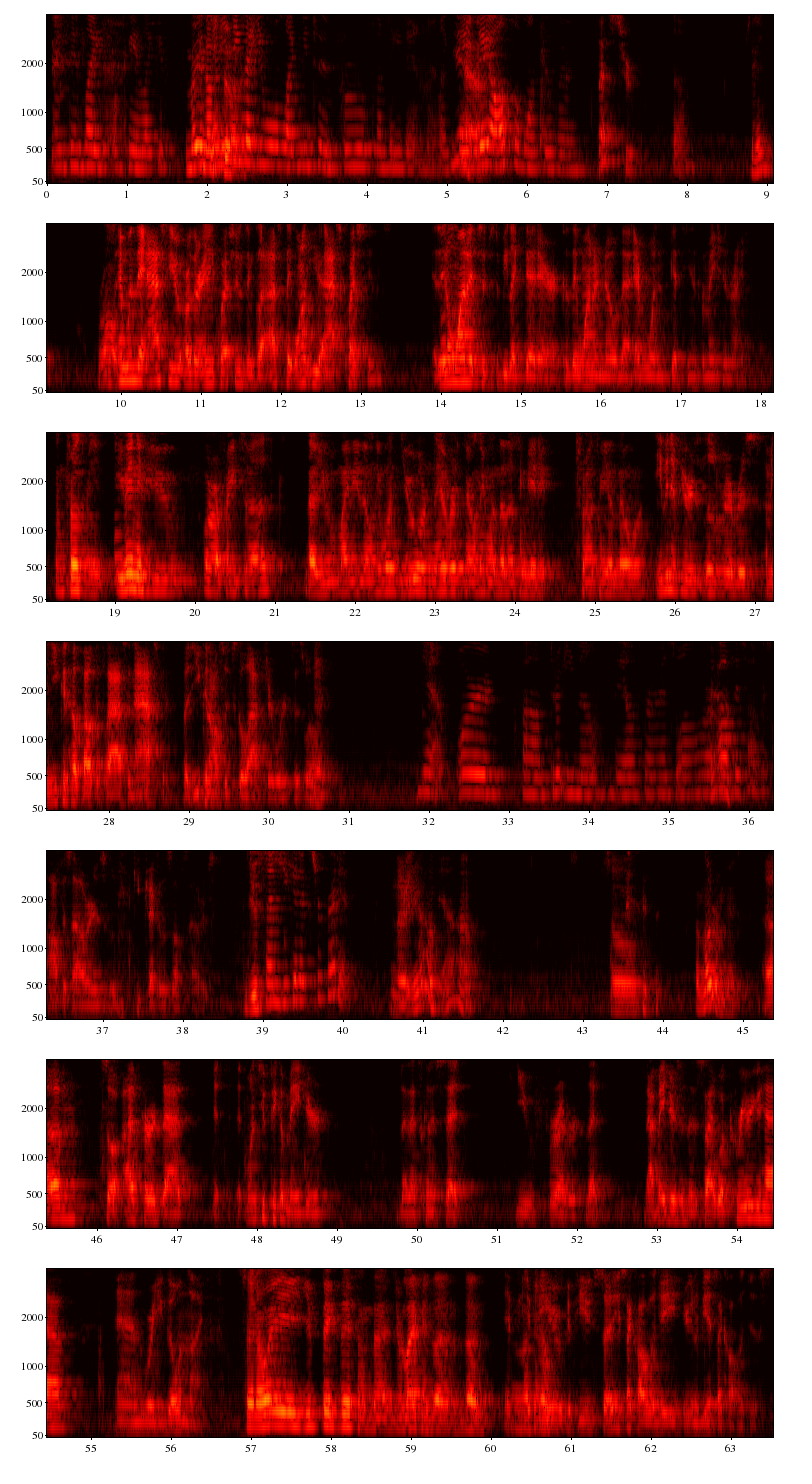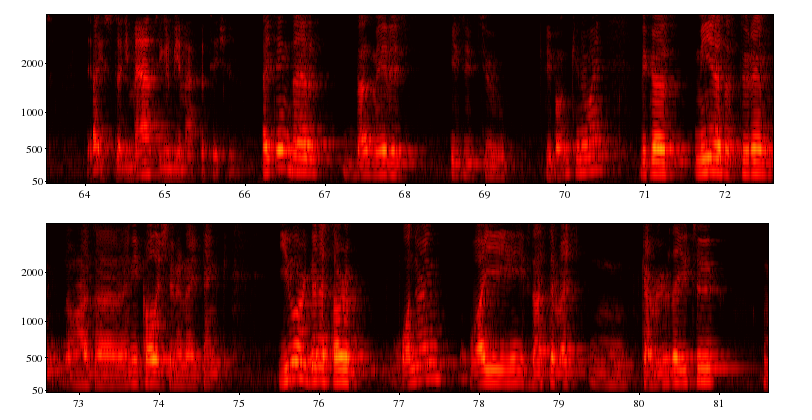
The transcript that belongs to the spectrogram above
Like they like okay, like if maybe not so. anything that you would like me to improve, something you didn't. Like Yeah. they, they also want to learn. that's true. So See, wrong. And when they ask you, are there any questions in class? They want you to ask questions. They don't want it to, to be like dead air because they want to know that everyone gets the information right. And trust me, even if you are afraid to ask, that you might be the only one, you are never the only one that doesn't get it. Trust me on that one. Even if you're a little nervous, I mean, you could help out the class and ask it, but you can also just go afterwards as well. Yeah. yeah, or um, through email they offer as well, or Yeah. office hours. Office hours, keep track of those office hours. Just Sometimes you get extra credit. there you go. Yeah. So another myth. Um, so I've heard that it, it, once you pick a major, that that's going to set you forever. That that major is going to decide what career you have and where you go in life. So in a way, you pick this and then your life is uh, done. If, if you else. if you study psychology, you're going to be a psychologist. If I- you study math, you're going to be a mathematician. I think that that myth is easy to debunk in a way, because me as a student or as a, any college student, I think you are gonna start wondering why, if that's the right mm, career that you took,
